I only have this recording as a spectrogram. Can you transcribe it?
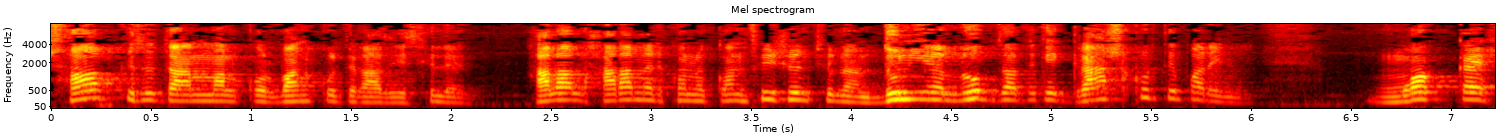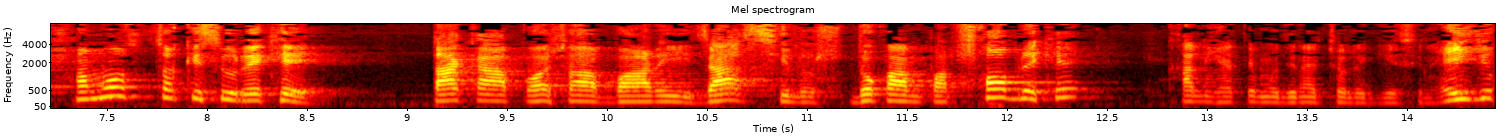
সবকিছু জানমাল, কোরবান করতে রাজি ছিলেন, হালাল হারামের কোন কনফিউশন ছিল না, দুনিয়ার লোক যাদেরকে গ্রাস করতে পারেনি, মক্কায় সমস্ত কিছু রেখে টাকা, পয়সা, বাড়ি, যা ছিল, দোকানপাট সব রেখে খালি হাতে মদিনায় চলে গিয়েছিলেন। এই যে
